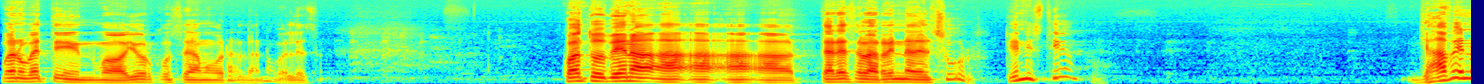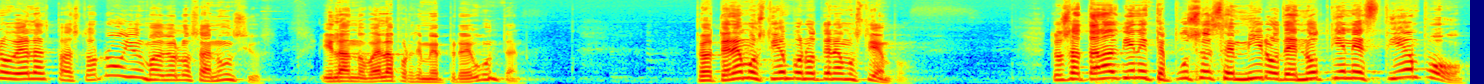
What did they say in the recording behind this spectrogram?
Bueno, Betty en Nueva York, ¿cómo se llama ahora la novela ¿Cuántos ven a, Teresa la Reina del Sur? ¿Tienes tiempo? ¿Ya ve novelas, pastor? No, yo no veo los anuncios. Y las novelas por si me preguntan. Pero ¿tenemos tiempo o no tenemos tiempo? Entonces Satanás viene y te puso ese miro de no tienes tiempo.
